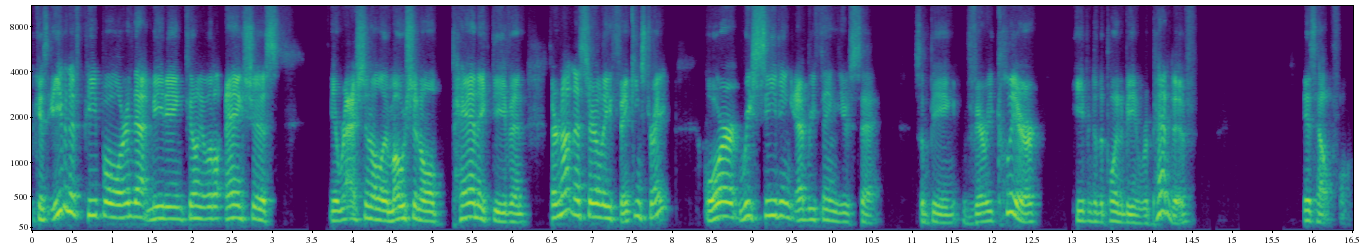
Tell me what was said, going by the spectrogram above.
Because even if people are in that meeting feeling a little anxious, irrational, emotional, panicked, even, they're not necessarily thinking straight or receiving everything you say. So being very clear, even to the point of being repetitive, is helpful.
